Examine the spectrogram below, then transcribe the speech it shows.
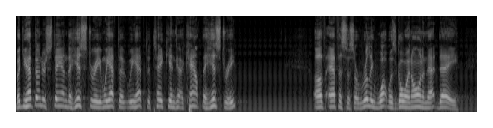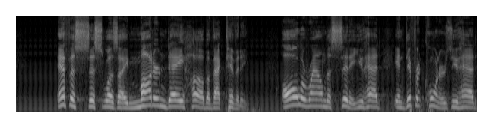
But you have to understand the history, and we have to, we have to take into account the history of Ephesus, or really what was going on in that day. Ephesus was a modern day hub of activity. All around the city, you had in different corners, you had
